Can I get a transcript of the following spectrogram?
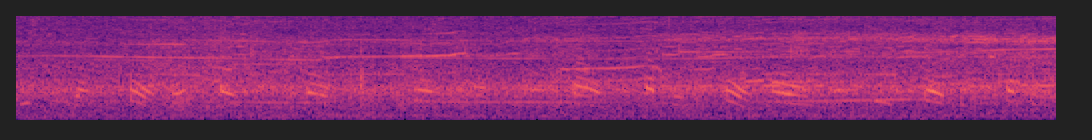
Receiver 4.8 volts. Frame losses 504. Hold 2. 30 seconds.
